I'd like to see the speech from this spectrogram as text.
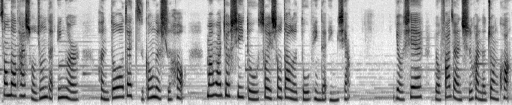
送到她手中的婴儿很多在子宫的时候，妈妈就吸毒，所以受到了毒品的影响。有些有发展迟缓的状况，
